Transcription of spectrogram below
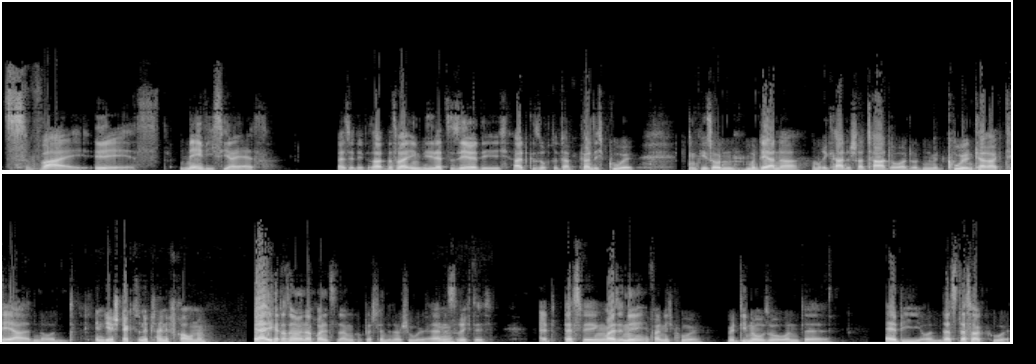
2 ist Navy CIS. Weiß ich nicht, das war, irgendwie die letzte Serie, die ich hart gesuchtet habe. Fand ich cool. Irgendwie so ein moderner amerikanischer Tatort und mit coolen Charakteren und. In dir steckt so eine kleine Frau, ne? Ja, ich hätte das immer mit einer Freundin zusammen geguckt, das stimmt in der Schule. Ja, Mhm. das ist richtig. Halt Deswegen, weiß ich, nee, fand ich cool. Mit Dinoso und äh, Abby und das, das war cool.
